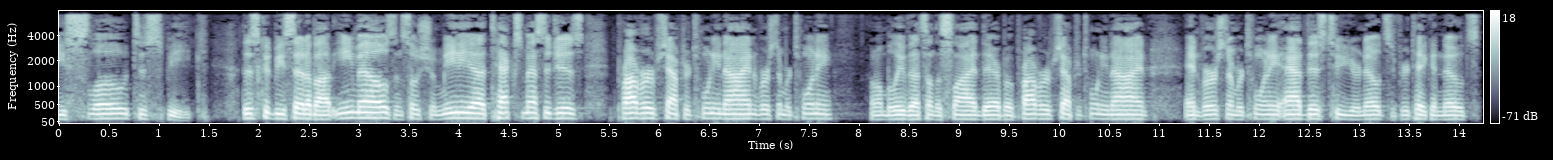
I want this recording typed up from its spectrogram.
Be slow to speak. This could be said about emails and social media, text messages. Proverbs chapter 29, verse number 20. I don't believe that's on the slide there, but Proverbs chapter 29 and verse number 20. Add this to your notes if you're taking notes.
